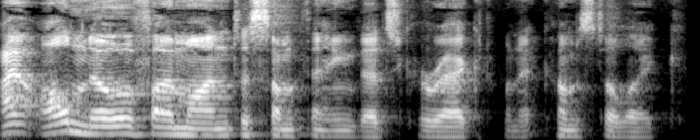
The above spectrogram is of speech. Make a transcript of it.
I, I'll know if I'm on to something that's correct when it comes to like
